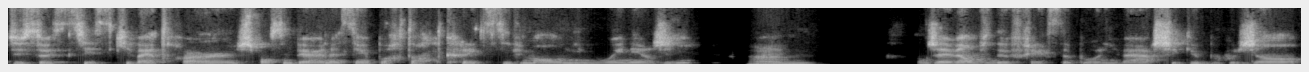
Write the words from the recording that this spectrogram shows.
du solstice, qui va être, je pense, une période assez importante collectivement au niveau énergie. Euh, j'avais envie d'offrir ça pour l'hiver. Je sais que beaucoup de gens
